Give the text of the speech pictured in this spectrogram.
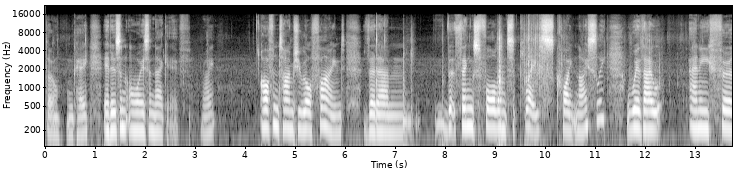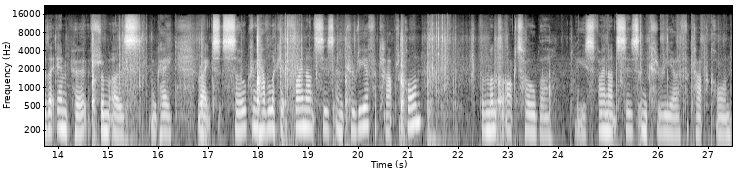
though. Okay, it isn't always a negative, right? Oftentimes you will find that um, that things fall into place quite nicely without any further input from us. Okay, right. So can we have a look at finances and career for Capricorn for the month of October, please? Finances and career for Capricorn.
